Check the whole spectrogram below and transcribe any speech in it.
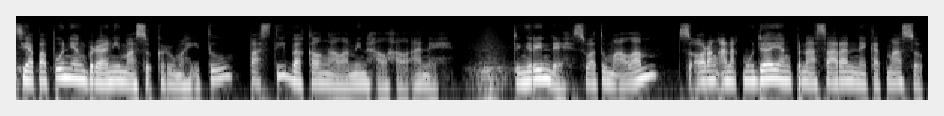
Siapa pun yang berani masuk ke rumah itu pasti bakal ngalamin hal-hal aneh. Dengerin deh, suatu malam, seorang anak muda yang penasaran nekat masuk,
